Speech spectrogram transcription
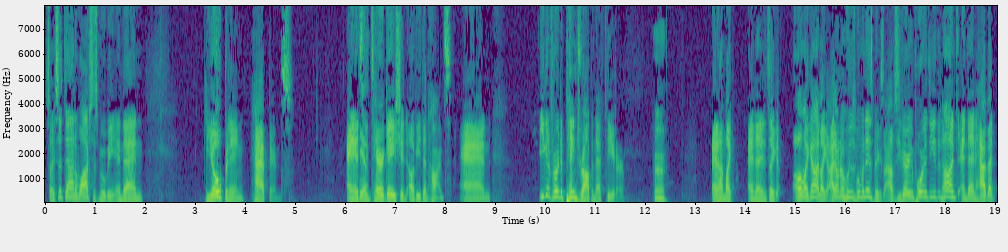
So I sit down and watch this movie, and then the opening happens, and it's Yeah. the interrogation of Ethan Hunt, and you can heard a pin drop in that theater. Hmm. And I'm like, and then it's like, oh my god, like I don't know who this woman is because obviously very important to Ethan Hunt, and then have that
